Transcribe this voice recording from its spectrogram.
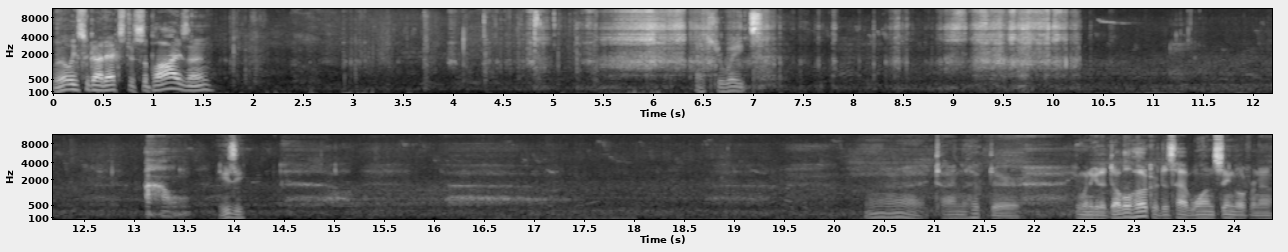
Well, at least we got extra supplies then. Extra weights. Ow. Easy. Alright, tying the hook there. You want to get a double hook or just have one single for now?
